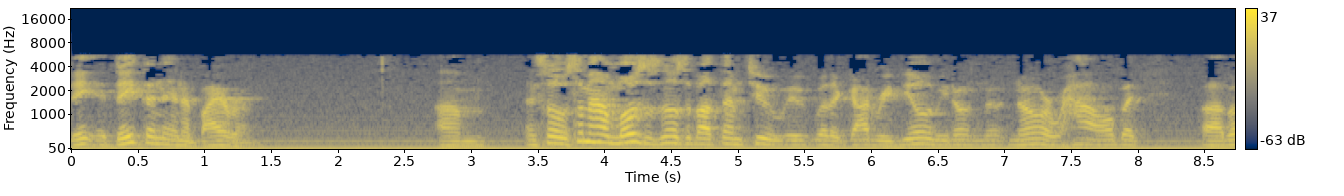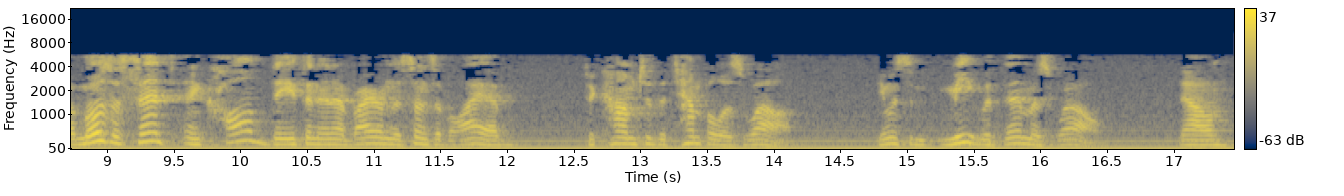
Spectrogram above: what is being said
Dathan and Abiram. Um, and so somehow Moses knows about them too, whether God revealed, we don't know, or how, but, uh, but Moses sent and called Dathan and Abiram, the sons of Eliab, to come to the temple as well. He wants to meet with them as well. Now,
